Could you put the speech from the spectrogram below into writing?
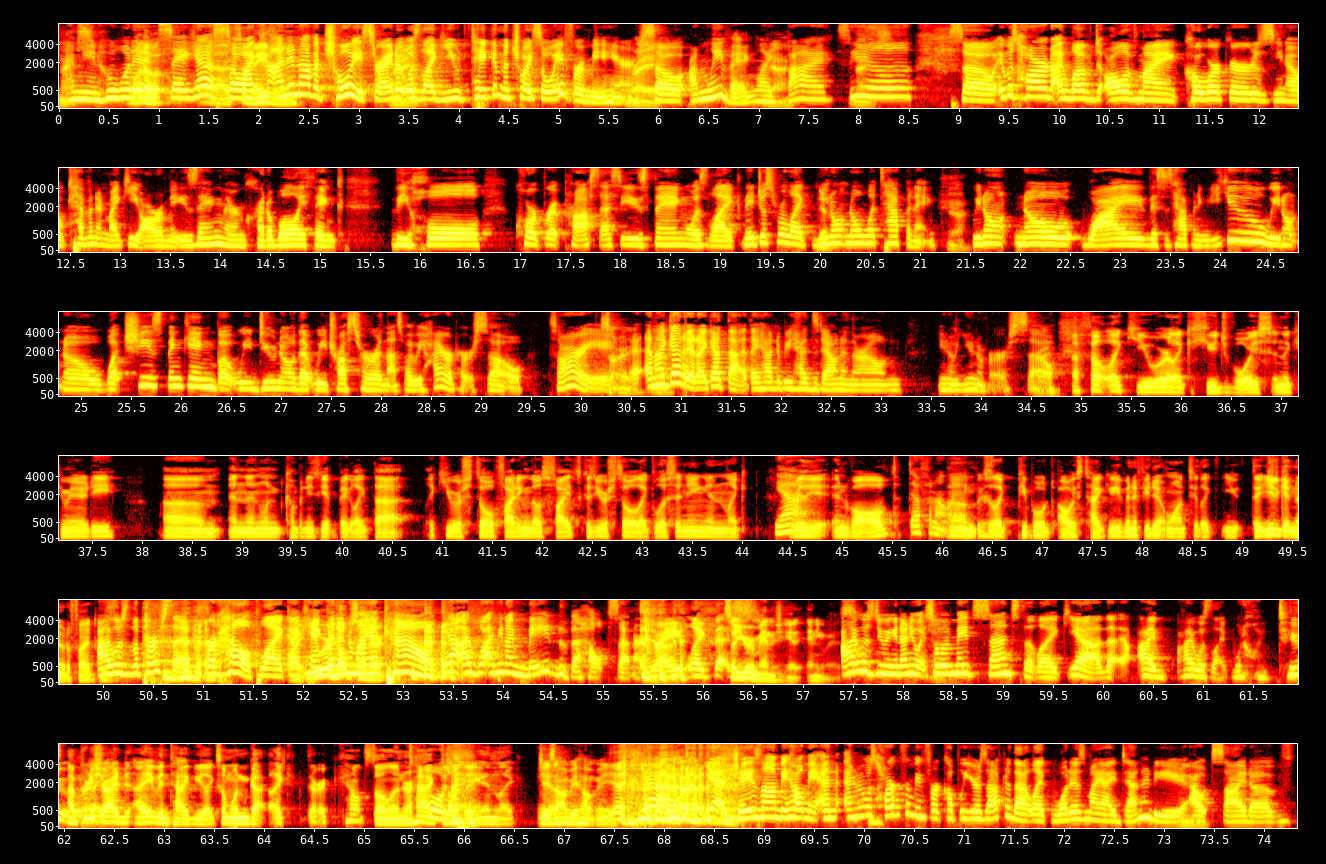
I mean, who wouldn't a- say yes? yeah, so I. I didn't have a choice, right? It was like you taken the choice away from me here. Right. So I'm leaving. Like, Yeah. bye. See Nice. ya. So it was hard. I loved all of my coworkers. You know, Kevin and Mikey are amazing. They're incredible. I think the whole corporate processes thing was like they just were like we Yeah. don't know what's happening Yeah. we don't know why this is happening to you we don't know what she's thinking but we do know that we trust her and that's why we hired her so sorry, Sorry. and i get it i get that they had to be heads down in their own you know universe so Right. I felt like you were like a huge voice in the community. Um, and then when companies get big like that, like you were still fighting those fights because you were still like listening and like yeah really involved. definitely Um, because like people would always tag you even if you didn't want to. Like you, you'd get notified. i was the person for help. Like I can't get into my account. Yeah, I, I mean, I made the help center, right? Like that. So you were managing it anyways. I was doing it anyway, so it made sense that, like, yeah, that I I was like, what do I do? I'm pretty Like, sure I even tagged you like someone got like their account stolen or hacked Totally. or something, and like Jay yeah. Zombie help me. Yeah. yeah, yeah. Jay Zombie helped me, and and it was hard for me for a couple years after that. Like, what is my identity Mhm. outside of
